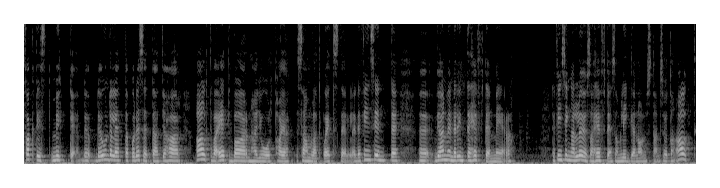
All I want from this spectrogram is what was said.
faktiskt mycket. Det, det, underlättar på det sättet att jag har allt vad ett barn har gjort har jag samlat på ett ställe. Det finns inte, eh, vi använder inte häften mera. Det finns inga lösa häften som ligger någonstans, utan allt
